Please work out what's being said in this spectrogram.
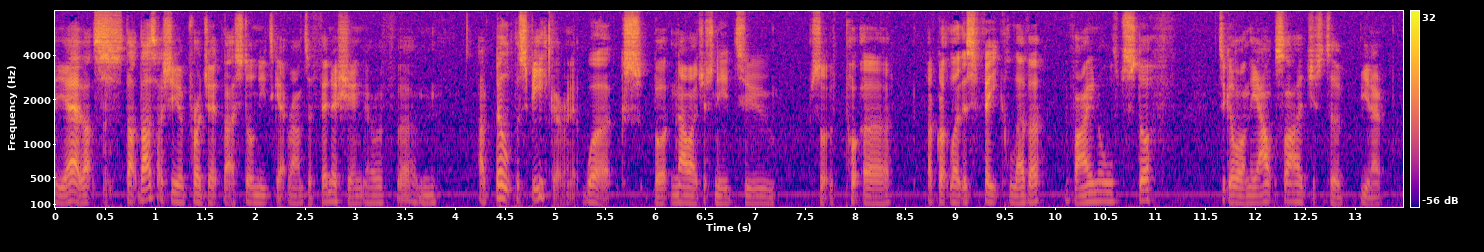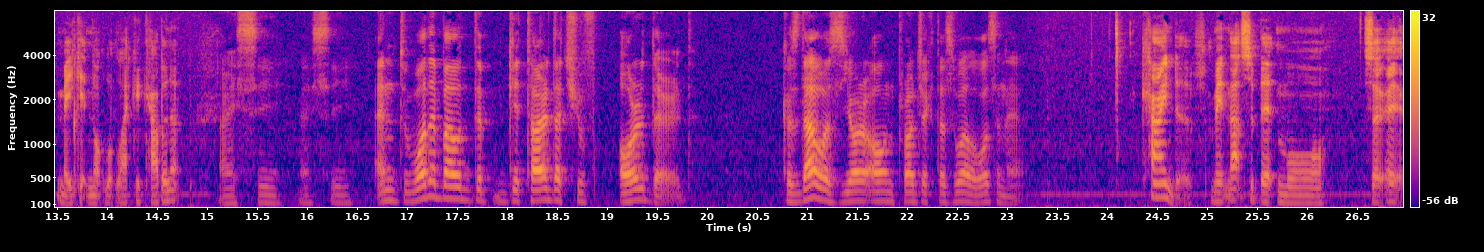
yeah that's that, that's actually a project that I still need to get around to finishing I've um, I've built the speaker and it works, but now I just need to sort of put a. I've got like this fake leather vinyl stuff to go on the outside just to you know make it not look like a cabinet. I see. I see. And what about the guitar that you've ordered? Because that was your own project as well, wasn't it? Kind of. I mean that's a bit more. So uh,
